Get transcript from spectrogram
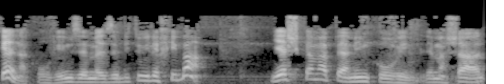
כן, הקרובים זה, זה ביטוי לחיבה. יש כמה פעמים קרובים, למשל,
